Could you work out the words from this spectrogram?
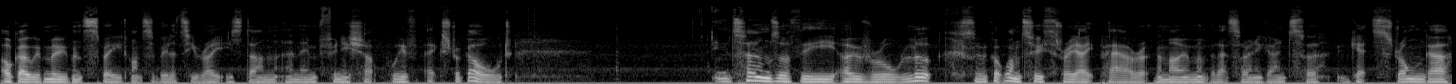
I'll go with movement speed once ability rate is done and then finish up with extra gold. In terms of the overall look, so we've got 1238 power at the moment, but that's only going to get stronger.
